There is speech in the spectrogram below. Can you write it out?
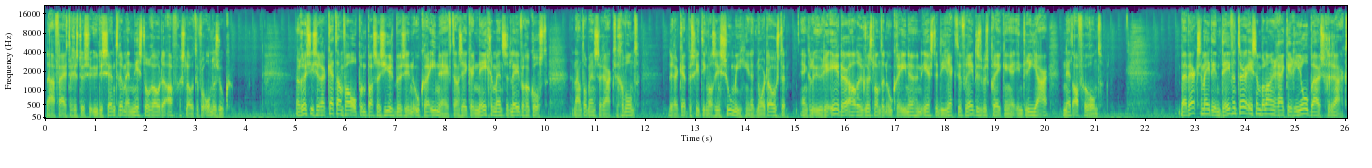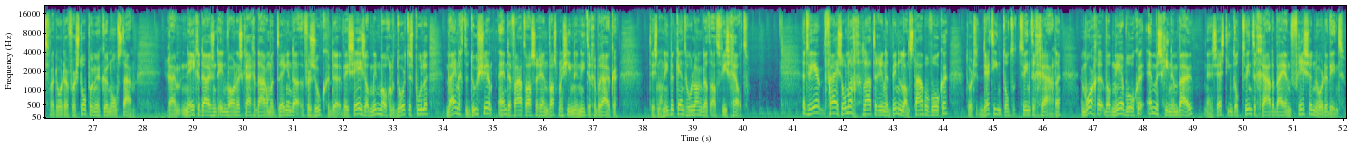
De A50 is tussen Uden Centrum en Nistelrode afgesloten voor onderzoek. Een Russische raketaanval op een passagiersbus in Oekraïne... heeft aan zeker negen mensen het leven gekost. Een aantal mensen raakten gewond. De raketbeschieting was in Sumy in het noordoosten. Enkele uren eerder hadden Rusland en Oekraïne... hun eerste directe vredesbesprekingen in drie jaar net afgerond. Bij werkzaamheden in Deventer is een belangrijke rioolbuis geraakt... waardoor er verstoppingen kunnen ontstaan... Ruim 9000 inwoners krijgen daarom het dringende verzoek de wc zo min mogelijk door te spoelen, weinig te douchen en de vaatwasser en wasmachine niet te gebruiken. Het is nog niet bekend hoe lang dat advies geldt. Het weer vrij zonnig, later in het binnenland stapelwolken. Het wordt 13 tot 20 graden. morgen wat meer wolken en misschien een bui. En 16 tot 20 graden bij een frisse noordenwind.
